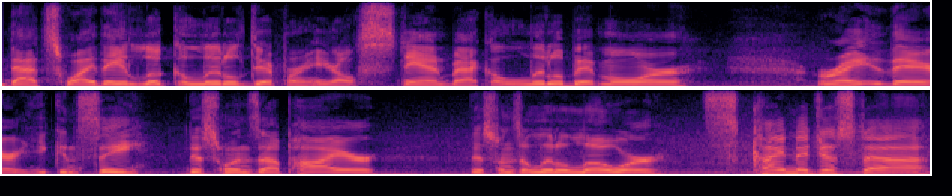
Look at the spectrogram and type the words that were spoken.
that's why they look a little different here. I'll stand back a little bit more. Right there, you can see this one's up higher. This one's a little lower. It's kind of just a,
